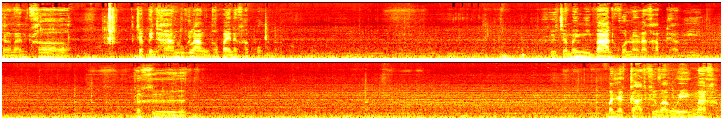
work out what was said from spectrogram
จากนั้นก็จะเป็นทางลูกลังเข้าไปนะครับผม คือจะไม่มีบ้านคนแล้วนะครับ แถวนี้ ก็คือ บรรยากาศคือวังเวงมากครับ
